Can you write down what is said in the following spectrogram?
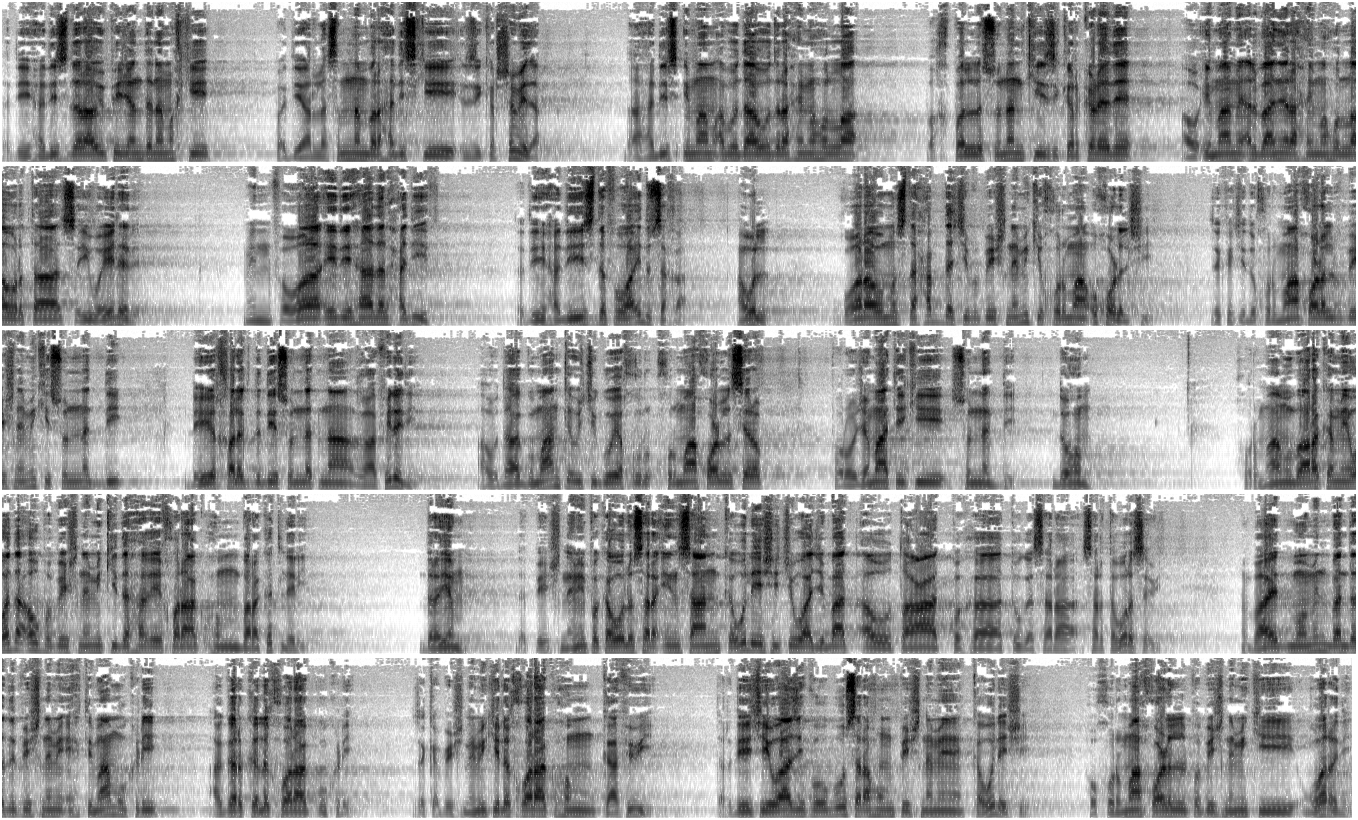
د دې حدیث دراوی پیجندنه مخکي په دیار لسم نمبر حدیث کې ذکر شوی ده دا حدیث امام ابو داود رحمه الله په خپل سنن کې ذکر کړی دی او امام البانی رحمه الله ورته صحیح ویلی دی من فوائد هذا الحديث د دې حدیث د فواید څخه اول غوره او مستحب ده چې په پیشنمی کې خرما وخوړل شي ځکه چې د خرما خوړل په پیشنمی کې سنت دي ډیر خلک د دې سنت نه غافل دي او دا ګمان کوي چې گویا خرما خوړل صرف پروجماتي کې سنت دي دوهم خرما مبارکه مېوه ده او په پېشنمي کې د هغې خوراک هم برکت لري. درېیم، د پېشنمي په کولو سره انسان کولی شي چې واجبات او طاعات په ښه توګه سره سرته ورسوي. نو باید مؤمن بنده د پېشنمي اهتمام وکړي، اګر که لږ خوراک وکړي. ځکه پیشنمی کې لږ خوراک هم کافي وي تر دې چې یوازې په اوبو سره هم پیشنمی کولی شي خو خرما خوړل په پیشنمی کې غوره دي.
